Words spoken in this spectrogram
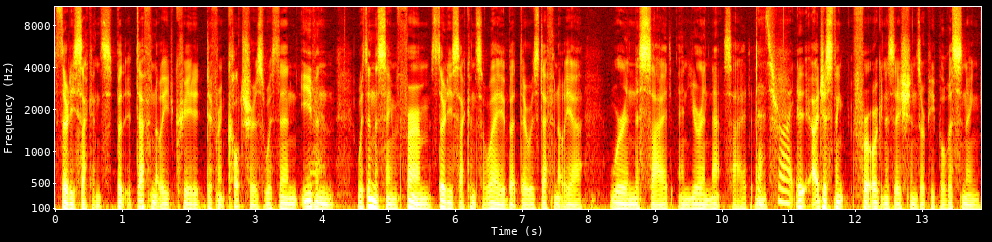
30 seconds, but it definitely created different cultures within even yeah. within the same firm, 30 seconds away. But there was definitely a we're in this side and you're in that side. And That's right. It, I just think for organizations or people listening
